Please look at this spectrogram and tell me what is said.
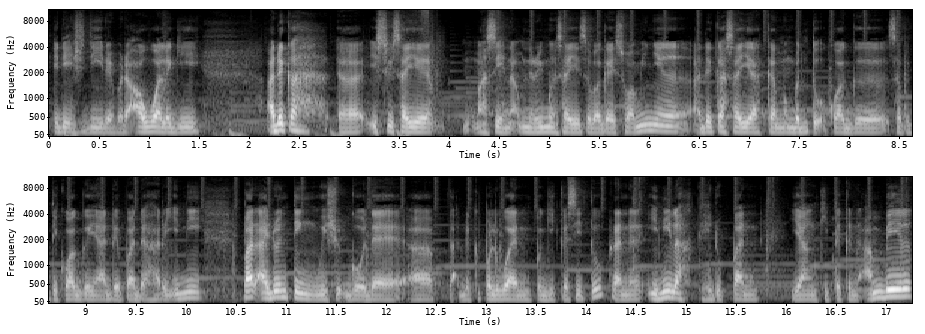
ADHD daripada awal lagi, adakah uh, isteri saya masih nak menerima saya sebagai suaminya? Adakah saya akan membentuk keluarga seperti keluarga yang ada pada hari ini? But i don't think we should go there uh, tak ada keperluan pergi ke situ kerana inilah kehidupan yang kita kena ambil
